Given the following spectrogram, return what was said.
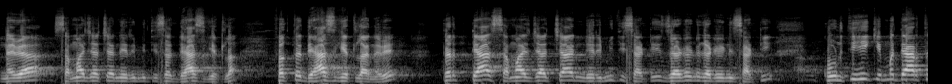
नव्या समाजाच्या निर्मितीचा ध्यास घेतला फक्त ध्यास घेतला नव्हे तर त्या समाजाच्या निर्मितीसाठी जडणघडणीसाठी कोणतीही किंमत त्या अर्थ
